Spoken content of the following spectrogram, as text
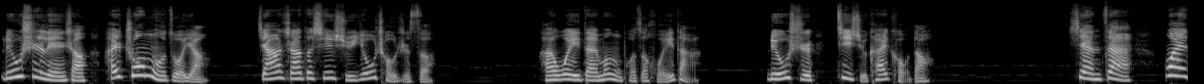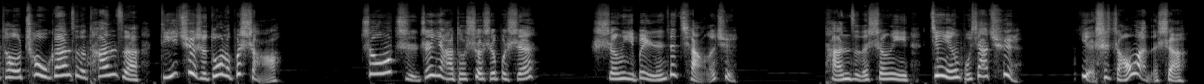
刘氏脸上还装模作样，夹杂着些许忧愁之色。还未待孟婆子回答，刘氏继续开口道：“现在外头臭干子的摊子的确是多了不少。”周芷这丫头涉世不深，生意被人家抢了去，摊子的生意经营不下去，也是早晚的事儿。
